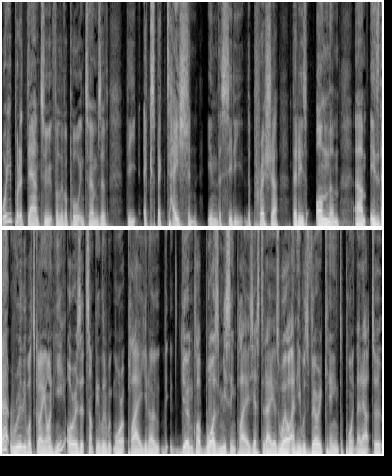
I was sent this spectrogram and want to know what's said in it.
what do you put it down to for Liverpool in terms of the expectation in the city, the pressure that is on them? Um, is that really what's going on here, or is it something a little bit more at play? You know, Jurgen Klopp was missing players yesterday as well, and he was very keen to point that out too.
